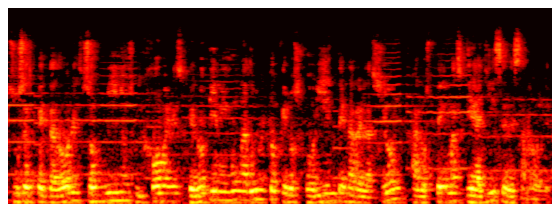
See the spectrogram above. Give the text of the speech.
sus espectadores son niños y jóvenes que no tienen un adulto que los oriente en la relación a los temas que allí se desarrollan.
